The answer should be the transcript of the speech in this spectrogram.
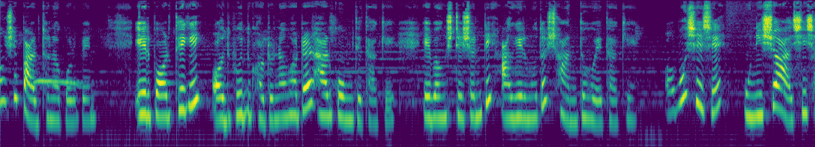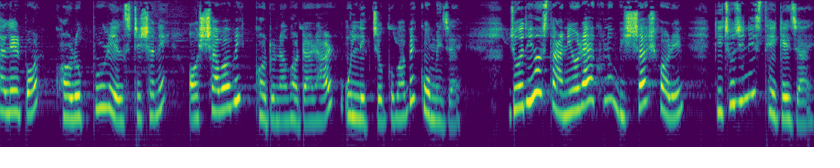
অংশে প্রার্থনা করবেন। এরপর থেকেই অদ্ভুত ঘটনা ঘটার হার কমতে থাকে এবং স্টেশনটি আগের মতো শান্ত হয়ে থাকে। অবশেষে উনিশশো আশি সালের পর খড়গপুর রেল স্টেশনে অস্বাভাবিক ঘটনা ঘটার হার উল্লেখযোগ্যভাবে কমে যায়। যদিও স্থানীয়রা এখনও বিশ্বাস করেন, কিছু জিনিস থেকে যায়,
